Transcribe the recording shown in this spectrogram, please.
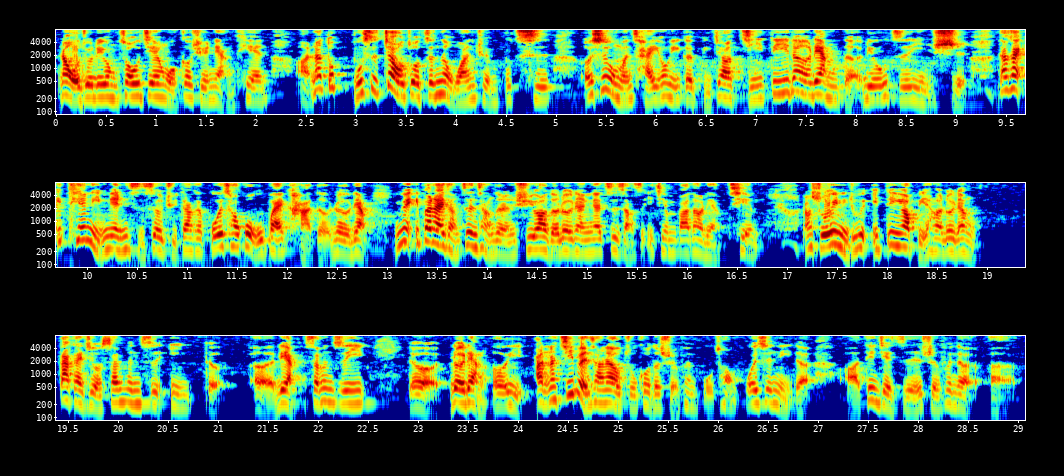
那我就利用周间我各选两天啊，那都不是叫做真的完全不吃，而是我们采用一个比较极低热量。的流质饮食，大概一天里面你只摄取大概不会超过五百卡的热量，因为一般来讲正常的人需要的热量应该至少是一千八到两千，那所以你就会一定要比它的热量大概只有三分之一的呃量，三分之一的热量而已啊，那基本上要有足够的水分补充，维持你的呃电解质水分的呃。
